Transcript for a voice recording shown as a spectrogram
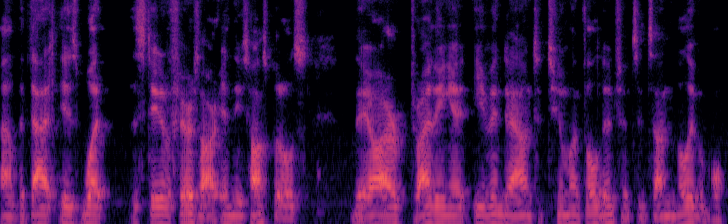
Uh, but that is what the state of affairs are in these hospitals. They are driving it even down to two month old infants. It's unbelievable.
